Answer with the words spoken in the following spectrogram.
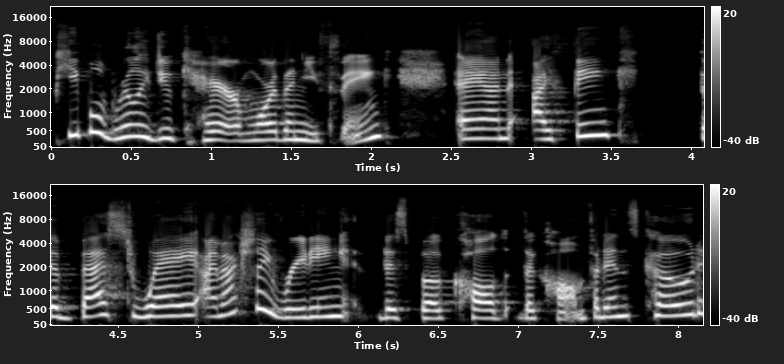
people really do care more than you think and i think the best way i'm actually reading this book called the confidence code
